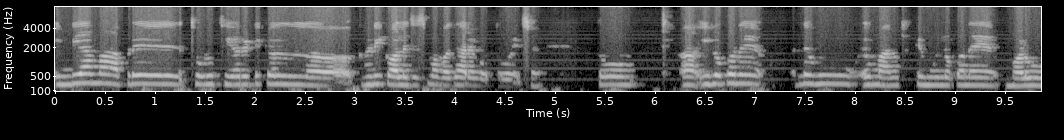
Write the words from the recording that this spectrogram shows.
ઇન્ડિયામાં આપણે થોડું થિયોરિટિકલ ઘણી કોલેજીસમાં વધારે હોતું હોય છે. તો એ લોકોને, એટલે હું એવું માનું છું કે હું એ લોકોને મળું,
